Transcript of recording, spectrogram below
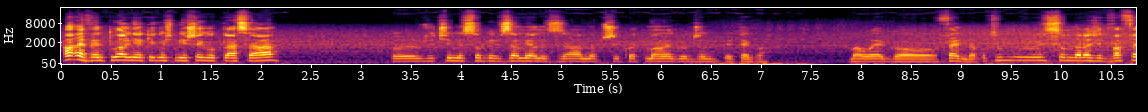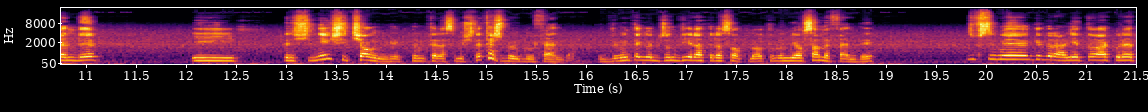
A ewentualnie jakiegoś mniejszego klasa e, wrzucimy sobie w zamian za na przykład małego John, tego małego Fenda, bo tu są na razie dwa Fendy i ten silniejszy ciągnik, jak którym teraz myślę, też byłby Fendem. Gdybym tego John Deere'a teraz opnął, to bym miał same Fendy. W sumie generalnie to akurat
